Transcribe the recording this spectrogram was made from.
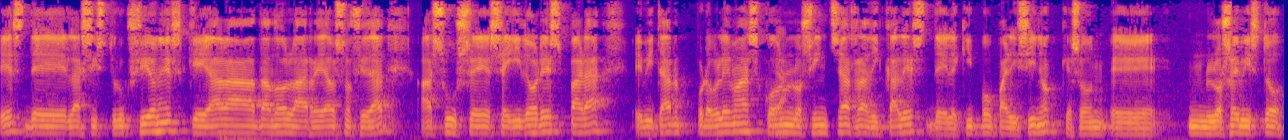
es de las instrucciones que ha dado la Real Sociedad a sus eh, seguidores para evitar problemas con los hinchas radicales del equipo parisino, que son eh, los he visto,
